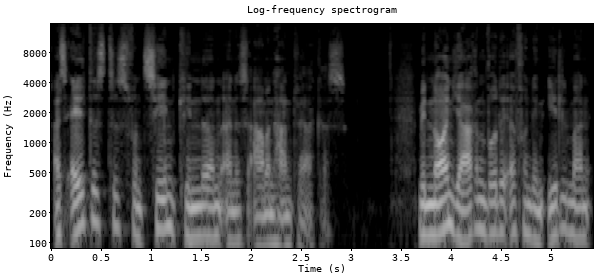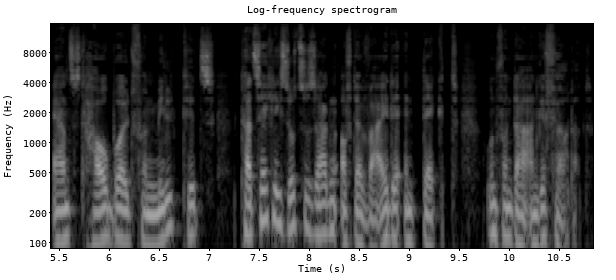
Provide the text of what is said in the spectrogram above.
als ältestes von zehn Kindern eines armen Handwerkers. Mit neun Jahren wurde er von dem Edelmann Ernst Haubold von Miltitz tatsächlich sozusagen auf der Weide entdeckt und von da an gefördert.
